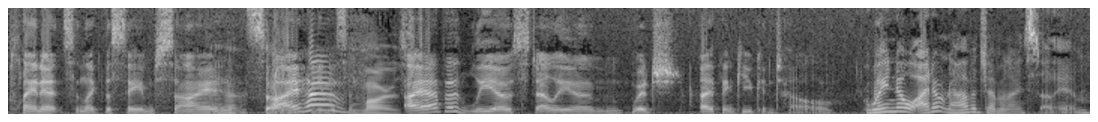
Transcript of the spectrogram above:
planets in like the same sign. Yeah, Sun, I Venus, have, and Mars. I have a Leo stellium, which I think you can tell. Wait, no, I don't have a Gemini stellium.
